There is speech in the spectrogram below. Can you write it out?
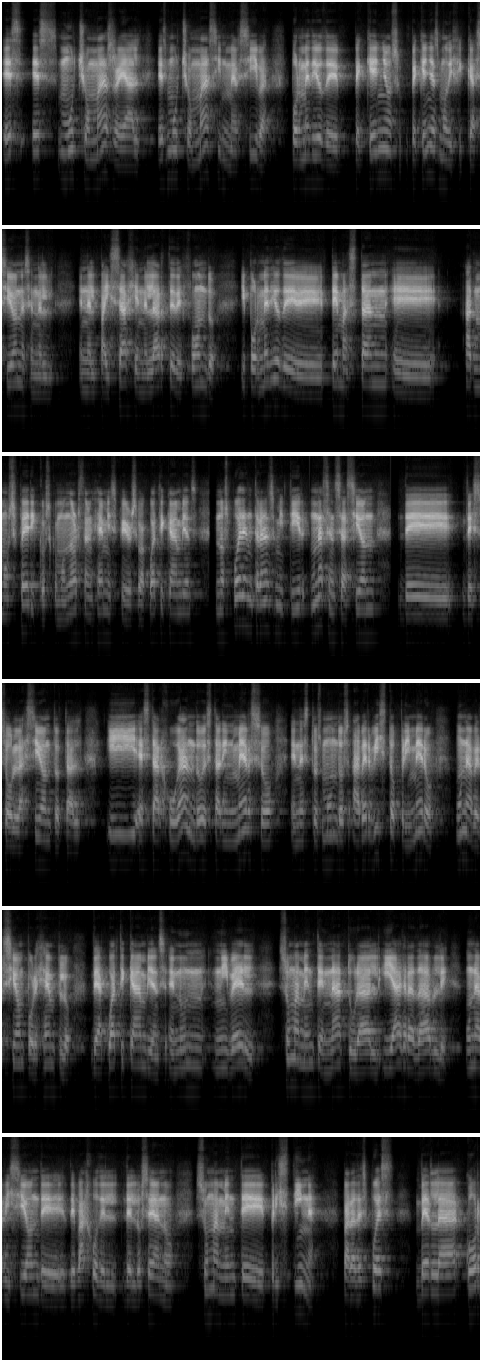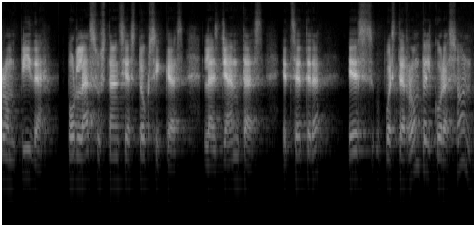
es, es, mucho más real, es mucho más inmersiva por medio de pequeños, pequeñas modificaciones en el, en el paisaje, en el arte de fondo y por medio de temas tan eh, atmosféricos como Northern Hemispheres o Aquatic Ambience nos pueden transmitir una sensación de desolación total y estar jugando, estar inmerso en estos mundos, haber visto primero una versión, por ejemplo, de Aquatic Ambience en un nivel sumamente natural y agradable, una visión de debajo del, del océano sumamente pristina, para después verla corrompida por las sustancias tóxicas, las llantas, etcétera, es pues te rompe el corazón.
